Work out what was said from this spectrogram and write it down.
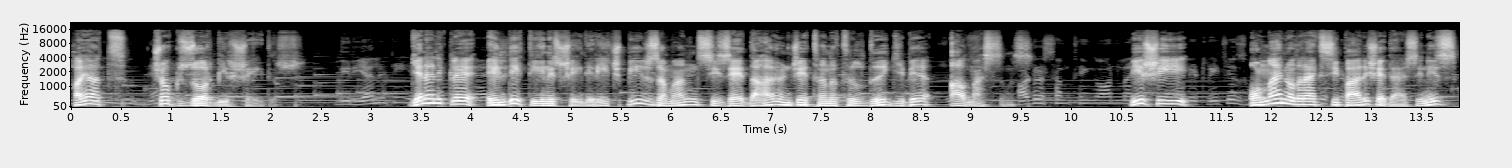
Hayat çok zor bir şeydir. Genellikle elde ettiğiniz şeyleri hiçbir zaman size daha önce tanıtıldığı gibi almazsınız. Bir şeyi online olarak sipariş edersiniz,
